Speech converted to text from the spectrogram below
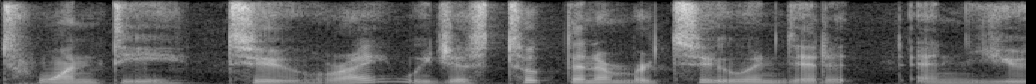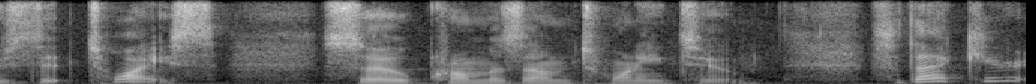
22, right? We just took the number 2 and did it and used it twice. So chromosome 22. So that care,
